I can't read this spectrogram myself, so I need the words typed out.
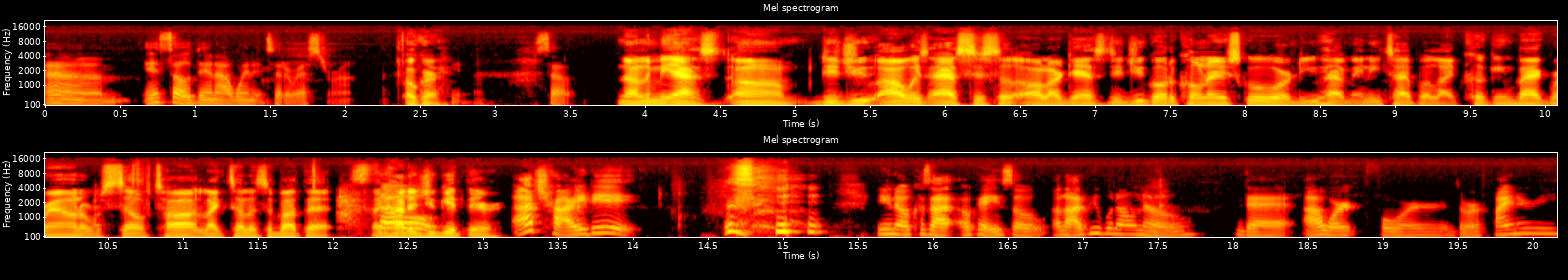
Um, and so then I went into the restaurant. Okay. You know, so Now let me ask. Um, did you I always ask this to all our guests? Did you go to culinary school, or do you have any type of like cooking background or self taught? Like, tell us about that. Like, how did you get there? I tried it. you know, because I okay, so a lot of people don't know that I work for the refinery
